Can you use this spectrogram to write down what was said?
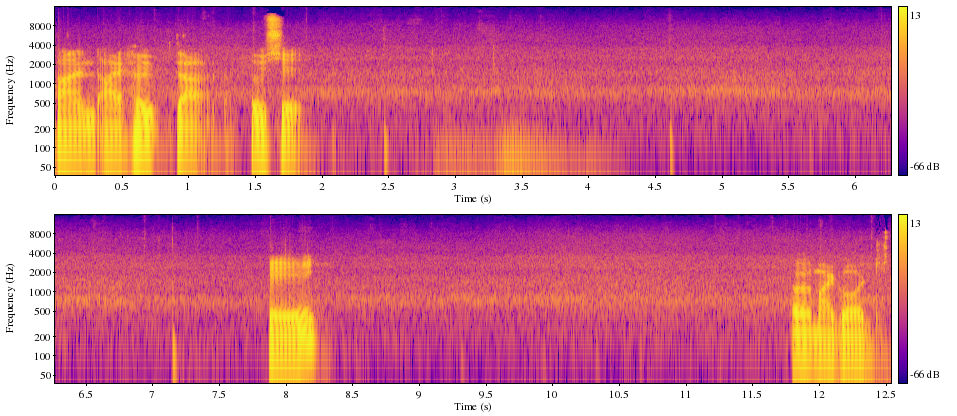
And I hope that... Oh, shit. Okay. Oh my god.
